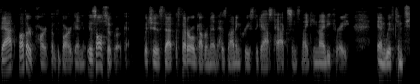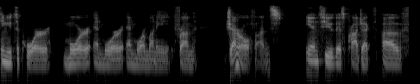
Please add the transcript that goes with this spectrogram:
that other part of the bargain is also broken which is that the federal government has not increased the gas tax since 1993 and we've continued to pour more and more and more money from general funds into this project of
